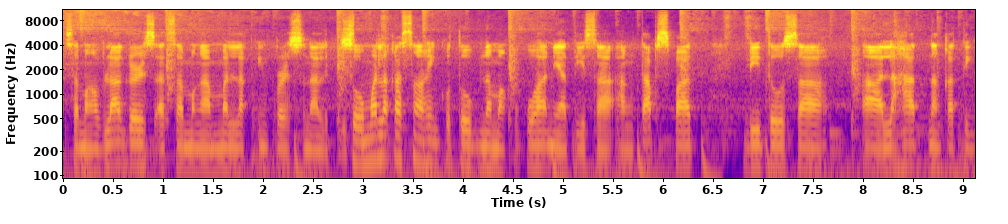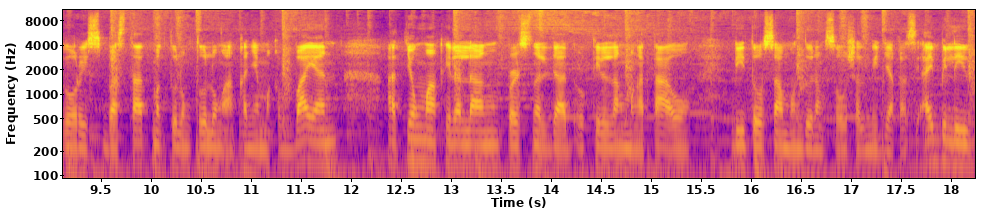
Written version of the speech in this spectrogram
sa mga vloggers at sa mga malaking personalities. So malakas ang aking kutob na makukuha ni Atisa ang top spot dito sa ah, lahat ng categories basta't magtulong-tulong ang kanyang mga kababayan at yung mga kilalang personalidad o kilalang mga tao dito sa mundo ng social media kasi I believe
